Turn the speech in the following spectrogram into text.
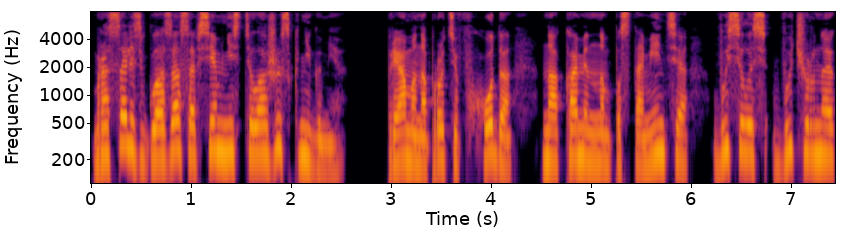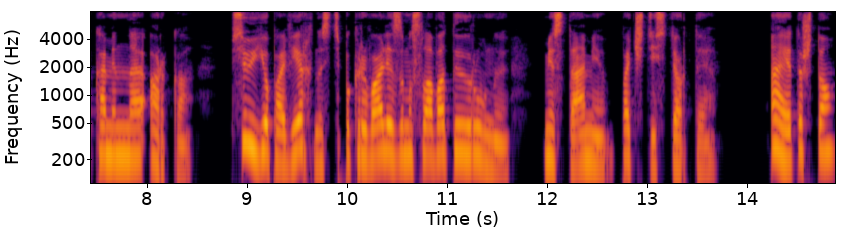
бросались в глаза совсем не стеллажи с книгами. Прямо напротив входа на каменном постаменте высилась вычурная каменная арка. Всю ее поверхность покрывали замысловатые руны, местами почти стертые. «А это что?»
